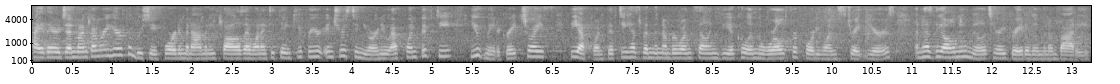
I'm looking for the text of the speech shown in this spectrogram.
Hi there, Jen Montgomery here from Boucher Ford in Menomonee Falls. I wanted to thank you for your interest in your new F-150. You've made a great choice. The F-150 has been the number one selling vehicle in the world for 41 straight years and has the all-new military-grade aluminum body.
